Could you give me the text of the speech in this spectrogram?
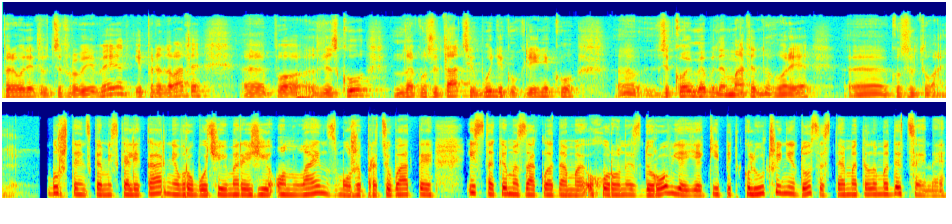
переводити в цифровий вигляд і передавати е, по зв'язку на консультацію будь-яку клініку, е, з якою ми будемо мати договори е, консультування. Бурштинська міська лікарня в робочій мережі онлайн зможе працювати із такими закладами охорони здоров'я, які підключені до системи телемедицини.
